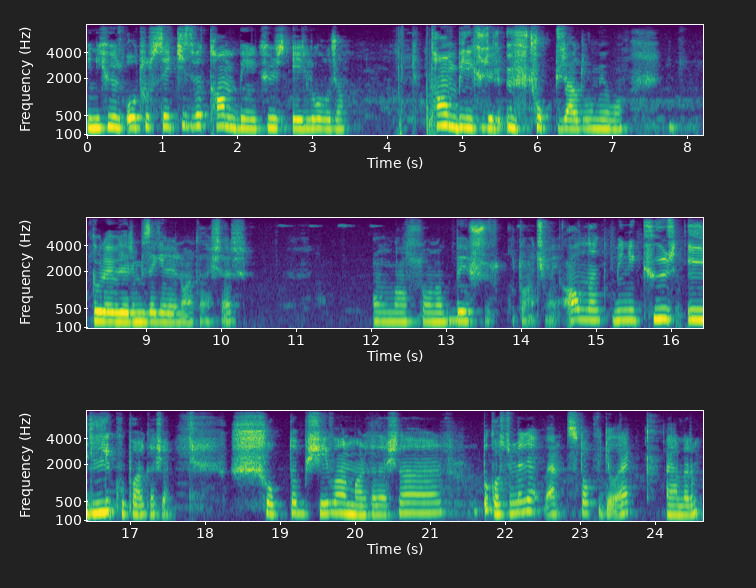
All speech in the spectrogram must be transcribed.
1238 ve tam 1250 olacağım. Tam 1250. Üf çok güzel durmuyor bu. Görevlerimize gelelim arkadaşlar. Ondan sonra 500 kutu açmayı aldık. 1250 kupa arkadaşlar. Shop'ta bir şey var mı arkadaşlar? Bu kostümleri ben stok video olarak ayarlarım.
